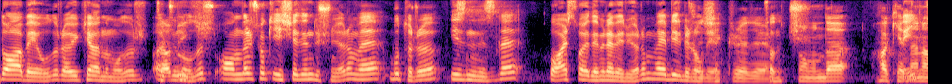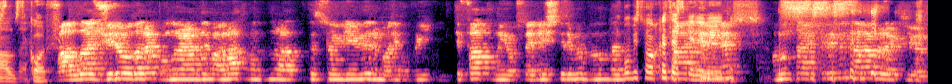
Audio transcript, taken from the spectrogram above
Doğa Bey olur, Öykü Hanım olur, Acun Tabii ki. olur. Onları çok iyi işlediğini düşünüyorum ve bu turu izninizle Boğaç Soydemir'e veriyorum ve 1-1 oluyor. Teşekkür ediyorum. Sonuç. Sonunda hak eden Ve aldı. Skor. Vallahi jüri olarak Onur Erdem'i aratmadığını rahatlıkla söyleyebilirim. Hani bu bir iltifat mı yoksa eleştiri mi bunun da Bu bir Sokrates geleneğidir. bunun takdirini sana bırakıyorum.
